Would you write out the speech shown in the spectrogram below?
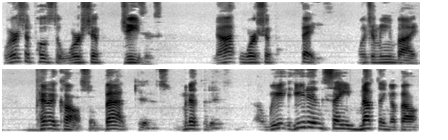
We're supposed to worship Jesus, not worship faith, which I mean by Pentecostal, Baptist, Methodist. Uh, we he didn't say nothing about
